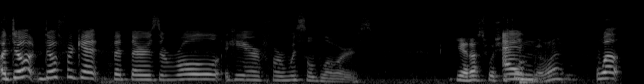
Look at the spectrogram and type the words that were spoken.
Uh, don't don't forget that there's a role here for whistleblowers. Yeah, that's what she's And- talking about, right? Well,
